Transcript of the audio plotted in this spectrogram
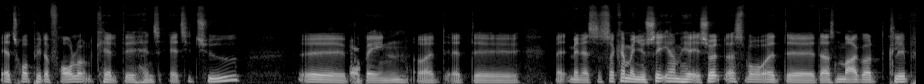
jeg tror Peter Forlund kaldte det hans attitude øh, på banen, og at, at øh, men, men altså, så kan man jo se ham her i søndags, hvor at, øh, der er sådan et meget godt klip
